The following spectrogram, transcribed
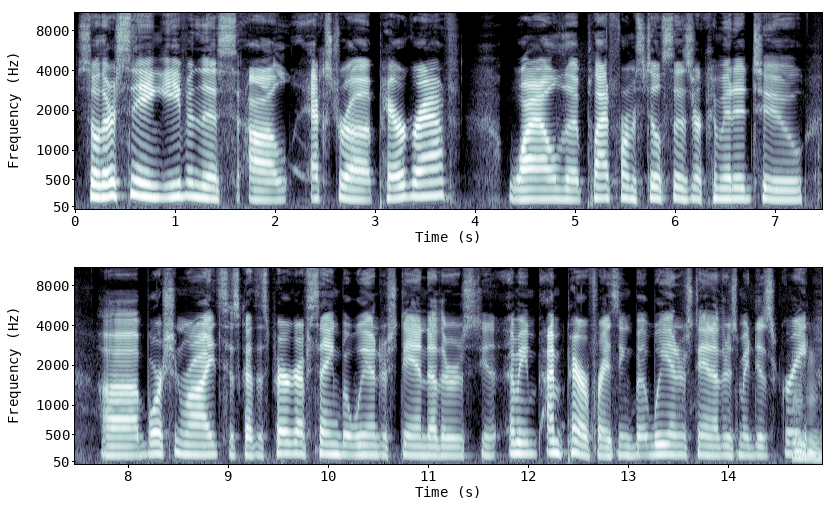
So they're seeing even this uh, extra paragraph while the platform still says they're committed to uh, abortion rights it's got this paragraph saying but we understand others you know, i mean i'm paraphrasing but we understand others may disagree mm-hmm.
